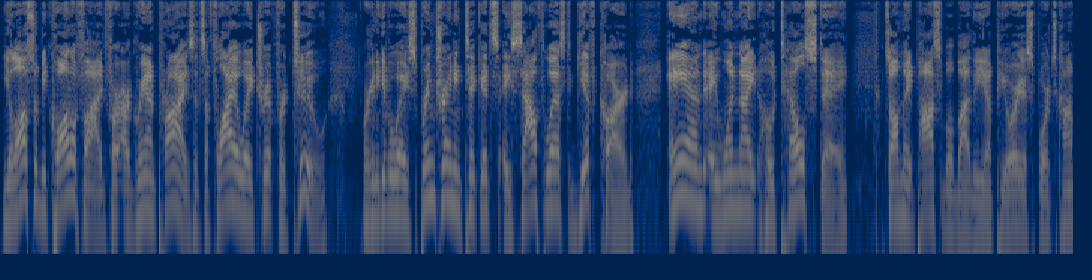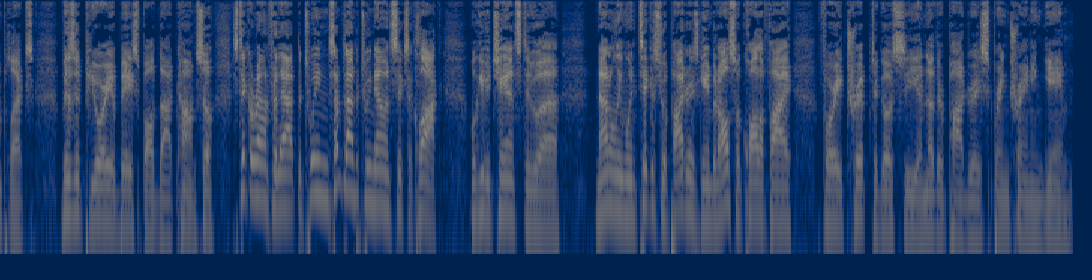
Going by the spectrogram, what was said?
you'll also be qualified for our grand prize. It's a flyaway trip for two. We're going to give away spring training tickets, a Southwest gift card, and a one night hotel stay. It's all made possible by the uh, Peoria Sports Complex. Visit peoriabaseball.com. So stick around for that. Between sometime between now and six o'clock, we'll give you a chance to uh, not only win tickets to a Padres game, but also qualify for a trip to go see another Padres spring training game.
